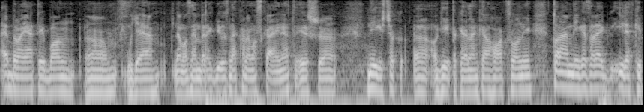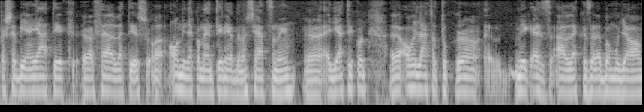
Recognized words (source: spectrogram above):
ebben a játékban ugye nem az emberek győznek, hanem a Skynet, és mégiscsak a gépek ellen kell harcolni. Talán még ez a legéletképesebb ilyen játék felvetés, aminek a mentén érdemes játszani egy játékot. Ahogy láthattuk, még ez áll legközelebb amúgy a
